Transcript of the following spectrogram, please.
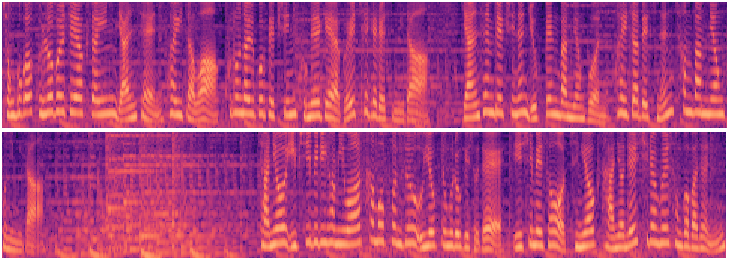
정부가 글로벌 제약사인 얀센, 화이자와 코로나19 백신 구매 계약을 체결했습니다. 얀센 백신은 600만 명분, 화이자 백신은 1000만 명분입니다. 자녀 입시 비리 혐의와 사모펀드 의혹 등으로 기소돼 1심에서 징역 4년의 실형을 선고받은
